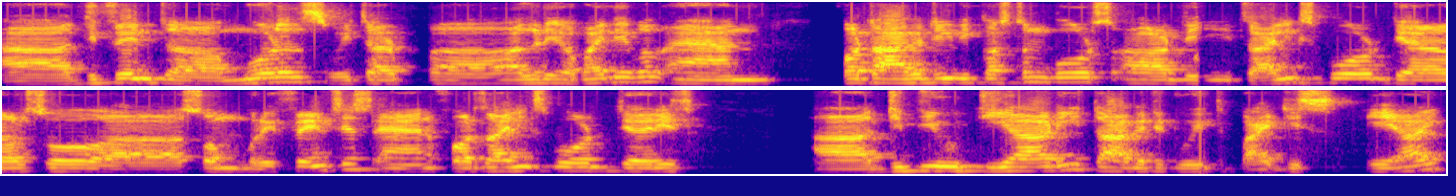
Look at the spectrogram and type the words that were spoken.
uh, different uh, models which are uh, already available and for targeting the custom boards or the Xilinx board, there are also uh, some references. And for Xilinx board, there is uh, DPU TRD targeted with Vitis AI.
